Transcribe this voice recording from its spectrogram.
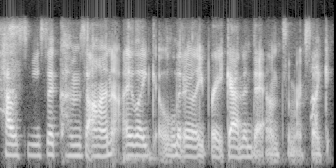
house music comes on, I like literally break out and dance. So Mark's like,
